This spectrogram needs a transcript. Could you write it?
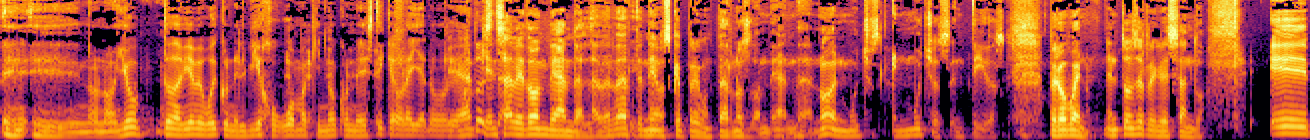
Eh, eh, no, no, yo todavía me voy con el viejo Womack y no con este que ahora ya no. ¿Quién sabe dónde anda? La verdad tenemos que preguntarnos dónde anda, ¿no? En muchos, en muchos sentidos. Pero bueno, entonces regresando. Eh,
